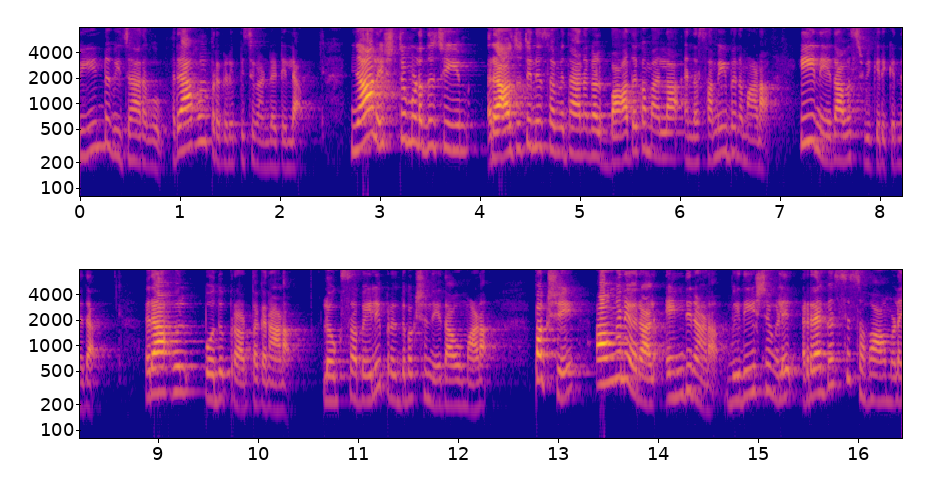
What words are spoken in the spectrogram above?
വീണ്ടു വിചാരവും രാഹുൽ പ്രകടിപ്പിച്ചു കണ്ടിട്ടില്ല. ഞാൻ ഇഷ്ടമുള്ളത് ചെയ്യും രാജ്യത്തിന്റെ സംവിധാനങ്ങൾ ബാധകമല്ല എന്ന സമീപനമാണ് ഈ നേതാവ് സ്വീകരിക്കുന്നത്. രാഹുൽ പൊതുപ്രവർത്തകനാണ്. ലോക്സഭയിലെ പ്രതിപക്ഷ നേതാവുമാണ്. പക്ഷേ അങ്ങനെ ഒരാൾ എന്തിനാണ് വിദേശങ്ങളിൽ രഹസ്യ സ്വഭാവമുള്ള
